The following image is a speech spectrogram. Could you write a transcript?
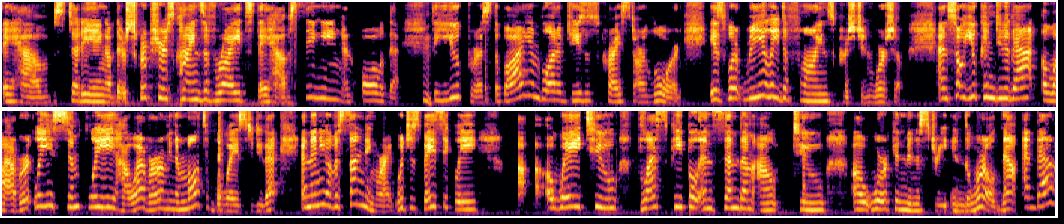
They have studying of their scriptures kinds of rites. They have singing and all of that. Hmm. The Eucharist, the body and blood of Jesus Christ our Lord, is what really defines Christian worship. And so you can do that elaborately, simply, however, I mean, there are multiple ways to do that. And then you have a sending rite, which is basically a, way to bless people and send them out to uh, work and ministry in the world. Now, and that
